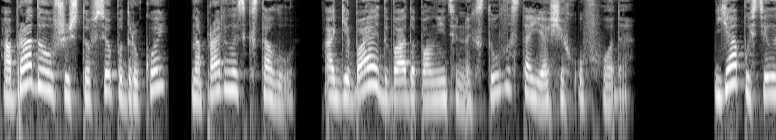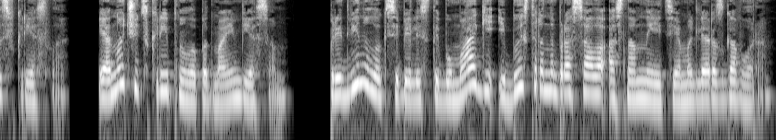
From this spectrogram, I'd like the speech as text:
Обрадовавшись, что все под рукой, направилась к столу, огибая два дополнительных стула, стоящих у входа. Я опустилась в кресло, и оно чуть скрипнуло под моим весом. Придвинула к себе листы бумаги и быстро набросала основные темы для разговора.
